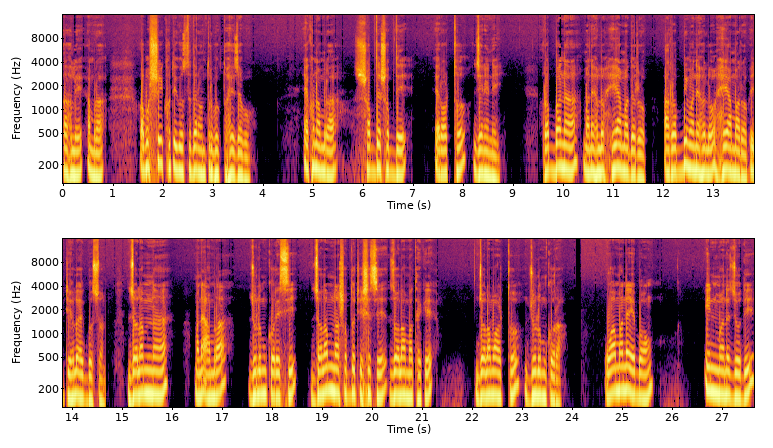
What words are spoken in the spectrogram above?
তাহলে আমরা অবশ্যই ক্ষতিগ্রস্তদের অন্তর্ভুক্ত হয়ে যাব। এখন আমরা শব্দে শব্দে এর অর্থ জেনে নেই। রব্বানা মানে হলো হে আমাদের রব, আর রব্বি মানে হলো হে আমার রব, এটি হলো এক বচন। জলামনা মানে আমরা জুলুম করেছি জলামনা শব্দটি এসেছে, জলামা থেকে। জলামা অর্থ জুলুম করা। ওয়া মানে এবং, ইন মানে যদি,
